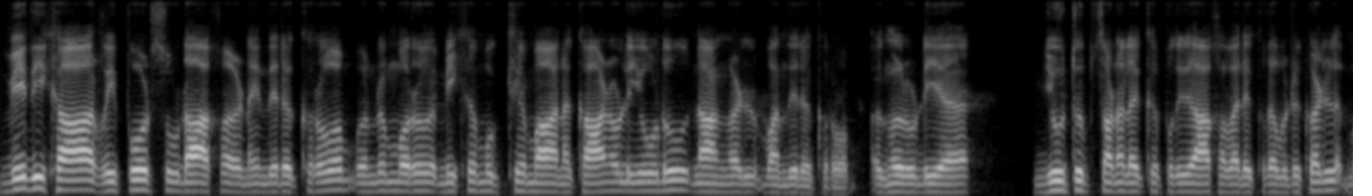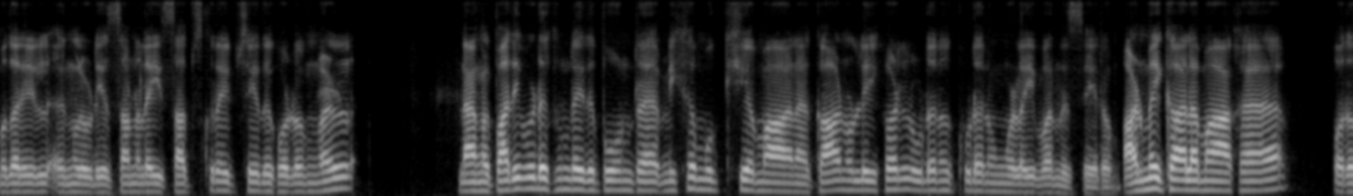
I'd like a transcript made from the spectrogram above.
விதிகா ரிப்போர்ட் சூடாக இணைந்திருக்கிறோம். இன்றும் ஒரு மிக முக்கியமான காணொளியோடு நாங்கள் வந்திருக்கிறோம். எங்களுடைய யூடியூப் சேனலுக்கு புதிதாக வருகிறவர்கள் முதலில் எங்களுடைய சேனலை சப்ஸ்கிரைப் செய்து கொள்ளுங்கள். நாங்கள் பதிவிடுகின்ற இது போன்ற மிக முக்கியமான காணொளிகள் உடனுக்குடன் உங்களை வந்து சேரும். அண்மை காலமாக ஒரு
